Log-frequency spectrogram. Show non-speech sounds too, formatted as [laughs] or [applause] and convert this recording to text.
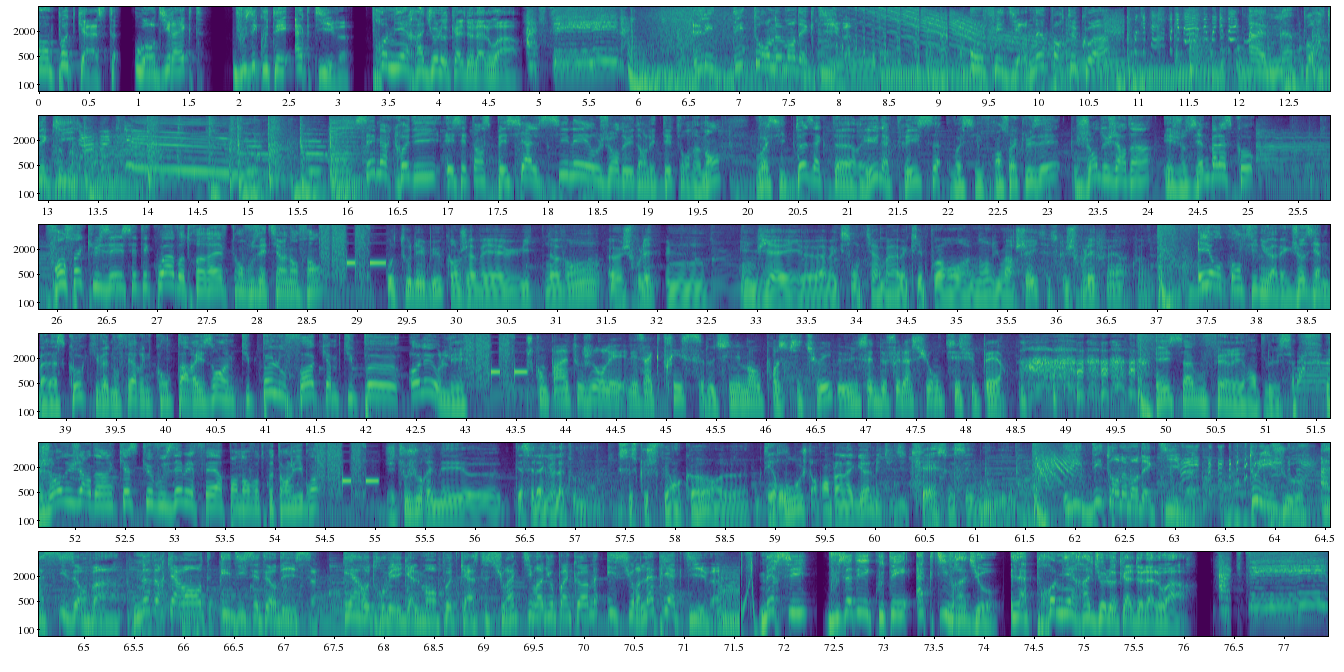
En podcast ou en direct, vous écoutez Active, première radio locale de la Loire. Active, Les détournements d'Active. On fait dire n'importe quoi à n'importe qui. C'est mercredi et c'est un spécial ciné aujourd'hui dans les détournements. Voici deux acteurs et une actrice. Voici François Cluzet, Jean Dujardin et Josiane Balasco. François Cluzet, c'était quoi votre rêve quand vous étiez un enfant? Au tout début, quand j'avais 8-9 ans, euh, je voulais être une, une vieille euh, avec son cabas, avec les poireaux revenant du marché. C'est ce que je voulais faire. Quoi. Et on continue avec Josiane Balasco qui va nous faire une comparaison un petit peu loufoque, un petit peu olé olé. Je comparais toujours les, les actrices de cinéma aux prostituées. Une scène de fellation, c'est super. [laughs] Et ça vous fait rire en plus. Jean Dujardin, qu'est-ce que vous aimez faire pendant votre temps libre? J'ai toujours aimé euh, casser la gueule à tout le monde. C'est ce que je fais encore. Euh, T'es rouge, t'en prends plein la gueule, mais tu dis qu'est-ce que c'est bon. dis donc. Les détournements d'Active. Tous les jours à 6h20, 9h40 et 17h10. Et à retrouver également en podcast sur ActiveRadio.com et sur l'appli Active. Merci. Vous avez écouté Active Radio, la première radio locale de la Loire. active.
